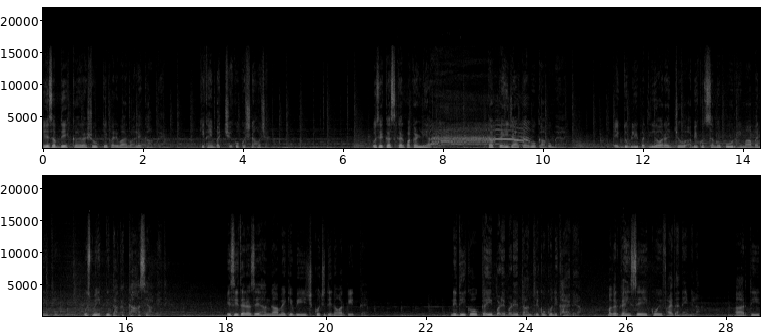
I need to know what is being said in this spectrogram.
ये सब देखकर अशोक के परिवार वाले काँप गए कि कहीं बच्चे को कुछ ना हो जाए। उसे कस कर पकड़ लिया गया। तब कहीं जाकर वो काबू में आए। एक दुबली पतली औरत जो अभी कुछ समय पूर्व ही माँ बनी थी, उसमें इतनी ताकत कहाँ से आ गई थी? इसी तरह से हंगामे के बीच कुछ दिन और बीत गए। निधि को कई बड़े बड़े तांत्रिकों को दिखाया गया, मगर कहीं से कोई फ़ायदा नहीं मिला। आरती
